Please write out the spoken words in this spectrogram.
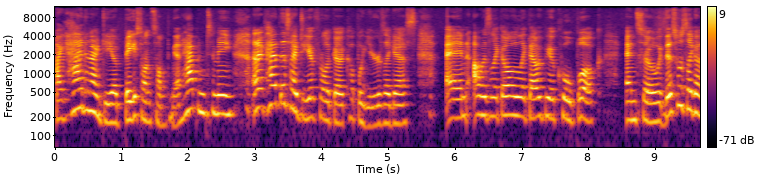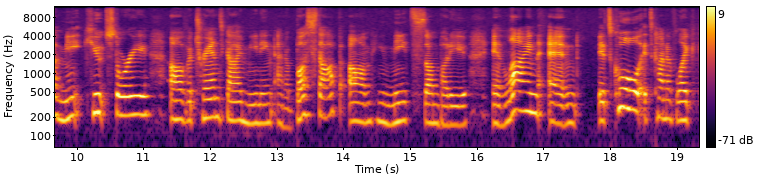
I had an idea based on something that happened to me and I've had this idea for like a couple years I guess and I was like oh like that would be a cool book and so this was like a meet cute story of a trans guy meeting at a bus stop um he meets somebody in line and it's cool. It's kind of like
